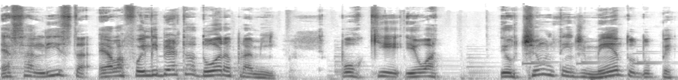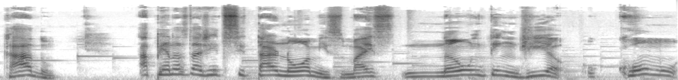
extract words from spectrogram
essa lista ela foi libertadora para mim, porque eu eu tinha um entendimento do pecado apenas da gente citar nomes, mas não entendia o como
